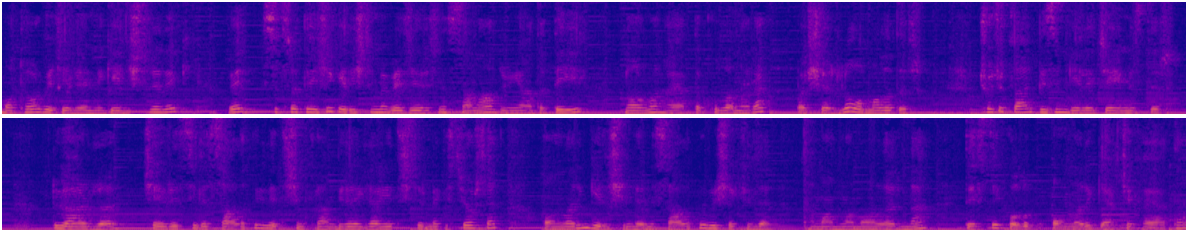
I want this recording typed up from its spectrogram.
Motor becerilerini geliştirerek ve strateji geliştirme becerisini sanal dünyada değil, normal hayatta kullanarak başarılı olmalıdır. Çocuklar bizim geleceğimizdir. Duyarlı, çevresiyle sağlıklı iletişim kuran bireyler yetiştirmek istiyorsak onların gelişimlerini sağlıklı bir şekilde tamamlamalarına destek olup onları gerçek hayata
